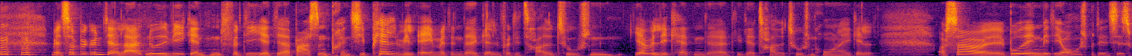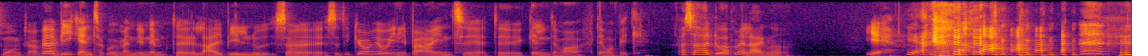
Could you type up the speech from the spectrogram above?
men så begyndte jeg at lege den ud i weekenden, fordi at jeg bare sådan principielt ville af med den der gæld for de 30.000. Jeg vil ikke have den der, de der 30.000 kroner i gæld. Og så øh, boede jeg inde midt i Aarhus på det tidspunkt, og hver weekend, så kunne man jo nemt øh, lege bilen ud. Så, øh, så det gjorde jeg jo egentlig bare indtil, at øh, gælden den var, den var væk. Og så holdt du op med at lege ud? Ja. Yeah.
